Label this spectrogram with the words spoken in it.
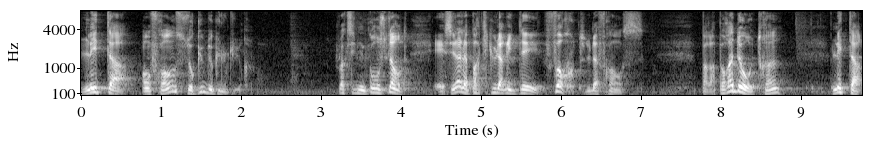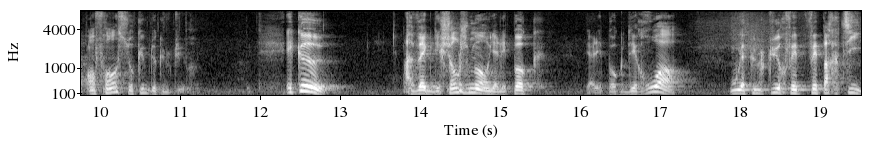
l'État en France s'occupe de culture. Je crois que c'est une constante. Et c'est là la particularité forte de la France par rapport à d'autres. Hein. L'État en France s'occupe de culture. Et que, avec des changements, il y a l'époque, il y a l'époque des rois, où la culture fait, partie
